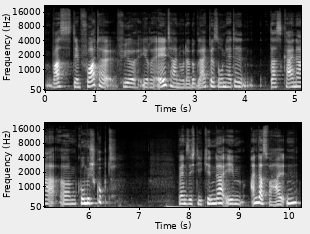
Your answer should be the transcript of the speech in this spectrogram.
was den Vorteil für ihre Eltern oder Begleitpersonen hätte, dass keiner ähm, komisch guckt, wenn sich die Kinder eben anders verhalten,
